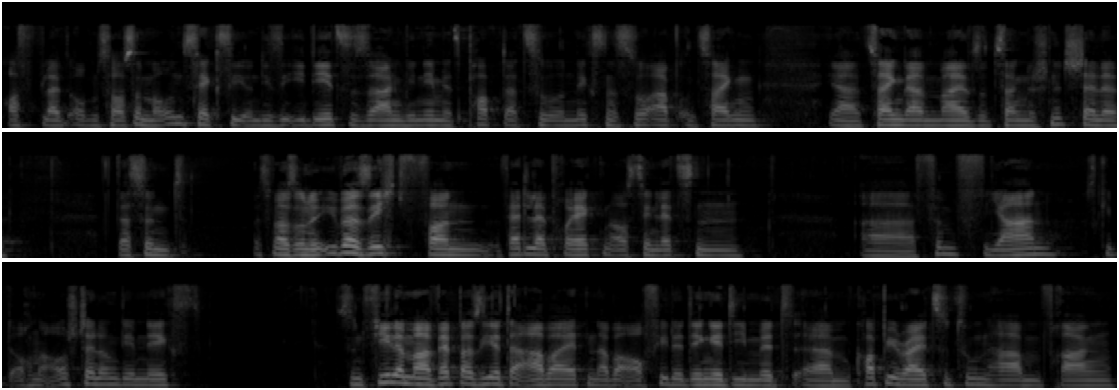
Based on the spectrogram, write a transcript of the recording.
oft bleibt Open Source immer unsexy und diese Idee zu sagen, wir nehmen jetzt Pop dazu und mixen es so ab und zeigen, ja, zeigen da mal sozusagen eine Schnittstelle. Das sind, ist mal so eine Übersicht von FedLab-Projekten aus den letzten äh, fünf Jahren. Es gibt auch eine Ausstellung demnächst. Es sind viele mal webbasierte Arbeiten, aber auch viele Dinge, die mit ähm, Copyright zu tun haben, Fragen,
